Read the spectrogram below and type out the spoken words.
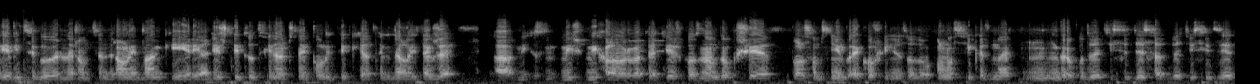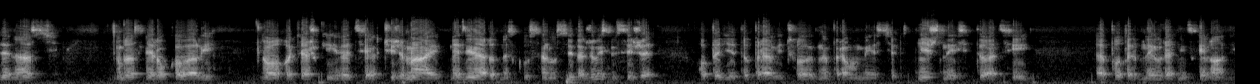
Je viceguvernérom Centrálnej banky, riadi inštitút finančnej politiky a tak ďalej. Takže a My, Michala Horvata tiež poznám dlhšie. Bol som s ním v Ekofine za okolností, keď sme mm, v roku 2010-2011 vlastne rokovali o, o ťažkých veciach, čiže má aj medzinárodné skúsenosti. Takže myslím si, že opäť je to pravý človek na pravom mieste v dnešnej situácii eh, potrebnej úradníckej vlády.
